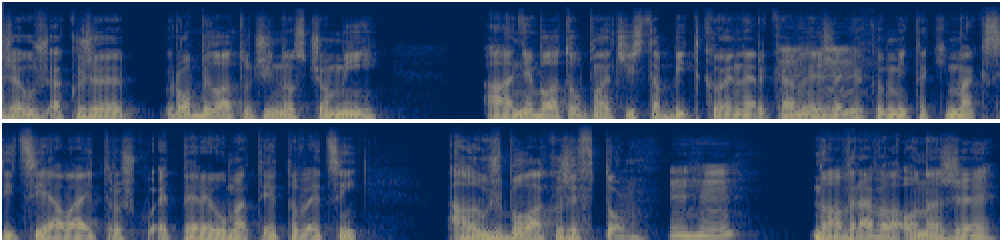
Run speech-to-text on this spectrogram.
že už akože robila tú činnosť, čo my. A nebola to úplne čistá bitcoinerka, mm-hmm. vieš, ako my takí maxici, ale aj trošku Ethereum a tieto veci. Ale už bola akože v tom. Mm-hmm. No a vravela ona, že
